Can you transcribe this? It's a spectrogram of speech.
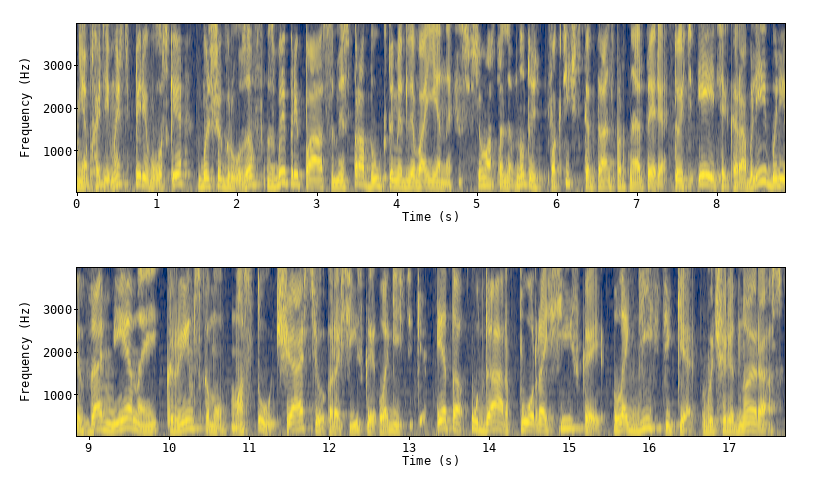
необходимость в перевозке больших грузов с боеприпасами, с продуктами для военных и со всем остальным. Ну, то есть фактически как транспортная артерия. То есть эти корабли были заменой Крымскому мосту, частью российской логистики. Это удар по российской логистике в очередной раз.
